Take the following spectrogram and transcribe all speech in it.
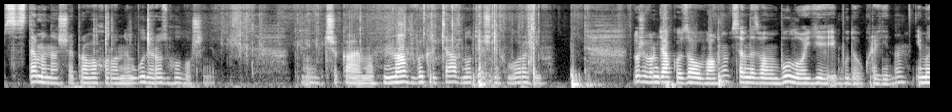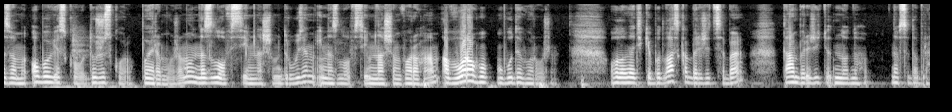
системи нашої правоохоронної буде розголошення. Тому чекаємо на викриття внутрішніх ворогів. Дуже вам дякую за увагу. Все в нас з вами було, є і буде Україна. І ми з вами обов'язково дуже скоро переможемо на зло всім нашим друзям і на зло всім нашим ворогам. А ворогу буде вороже. Головне тільки, будь ласка, бережіть себе та бережіть один одного. На все добре.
